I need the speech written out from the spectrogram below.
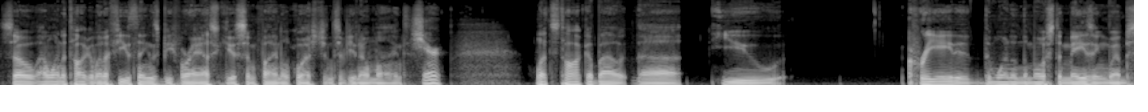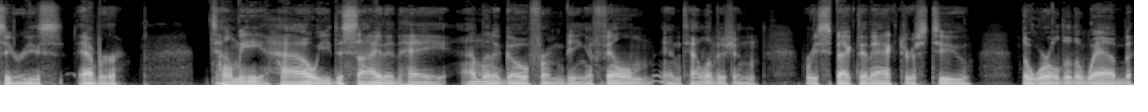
So I want to talk about a few things before I ask you some final questions, if you don't mind. Sure. Let's talk about uh, you created the, one of the most amazing web series ever. Tell me how you decided, hey, I'm going to go from being a film and television respected actress to the world of the web,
